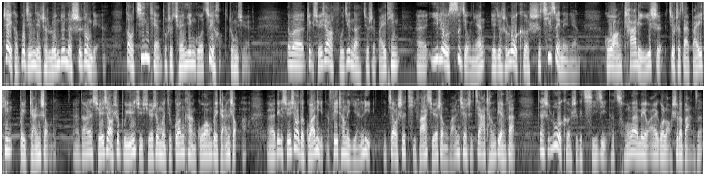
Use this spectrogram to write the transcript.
这可不仅仅是伦敦的市重点，到今天都是全英国最好的中学。那么这个学校附近呢，就是白厅。呃，一六四九年，也就是洛克十七岁那年，国王查理一世就是在白厅被斩首的。呃，当然学校是不允许学生们去观看国王被斩首了。呃，这个学校的管理呢非常的严厉，教师体罚学生完全是家常便饭。但是洛克是个奇迹，他从来没有挨过老师的板子。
